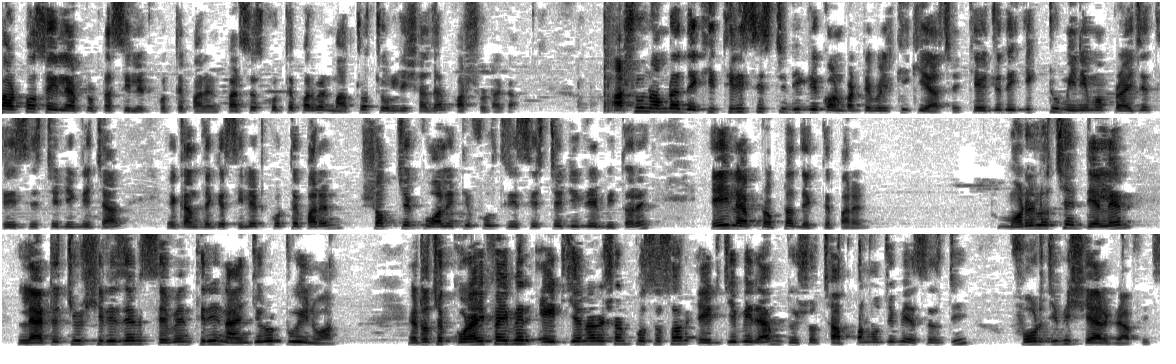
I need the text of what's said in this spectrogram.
পারপাস এই ল্যাপটপটা সিলেক্ট করতে পারেন পারচেস করতে পারবেন মাত্র চল্লিশ হাজার পাঁচশো টাকা। আসুন আমরা দেখি থ্রি সিক্সটি ডিগ্রি কনভার্টেবল কি কি আছে। কেউ যদি একটু মিনিমাম প্রাইজে থ্রি সিক্সটি ডিগ্রি চান, এখান থেকে সিলেক্ট করতে পারেন। সবচেয়ে কোয়ালিটিফুল থ্রি সিক্সটি ডিগ্রির ভিতরে এই ল্যাপটপটা দেখতে পারেন। মডেল হচ্ছে ডেলের ল্যাটিটিউড সিরিজের seven three nine zero two in one এটা হচ্ছে কোরাই ফাইভ এর eighth generation processor eight GB RAM দুশো ছাপ্পান্ন GB SSD four GB share graphics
